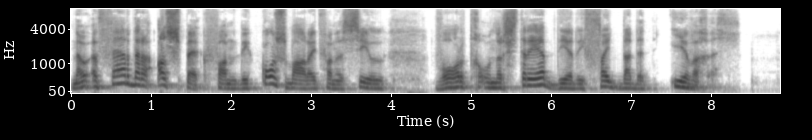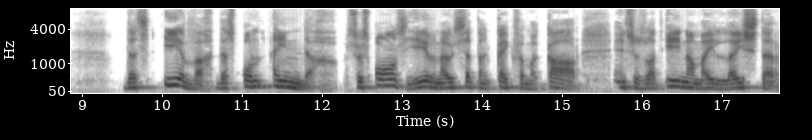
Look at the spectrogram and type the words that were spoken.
Nou 'n verdere aspek van die kosbaarheid van 'n siel word geonderstreep deur die feit dat dit ewig is. Dis ewig, dis oneindig. Soos ons hier nou sit en kyk vir mekaar en soos wat u na my luister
